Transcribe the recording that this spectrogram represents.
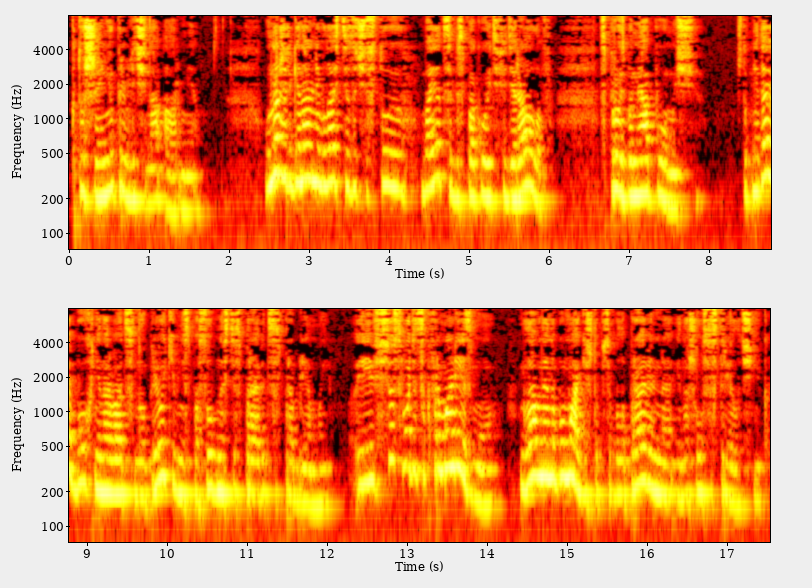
К тушению привлечена армия. У нас же региональные власти зачастую боятся беспокоить федералов с просьбами о помощи чтобы, не дай бог, не нарваться на упреки в неспособности справиться с проблемой. И все сводится к формализму. Главное на бумаге, чтобы все было правильно и нашелся стрелочник.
